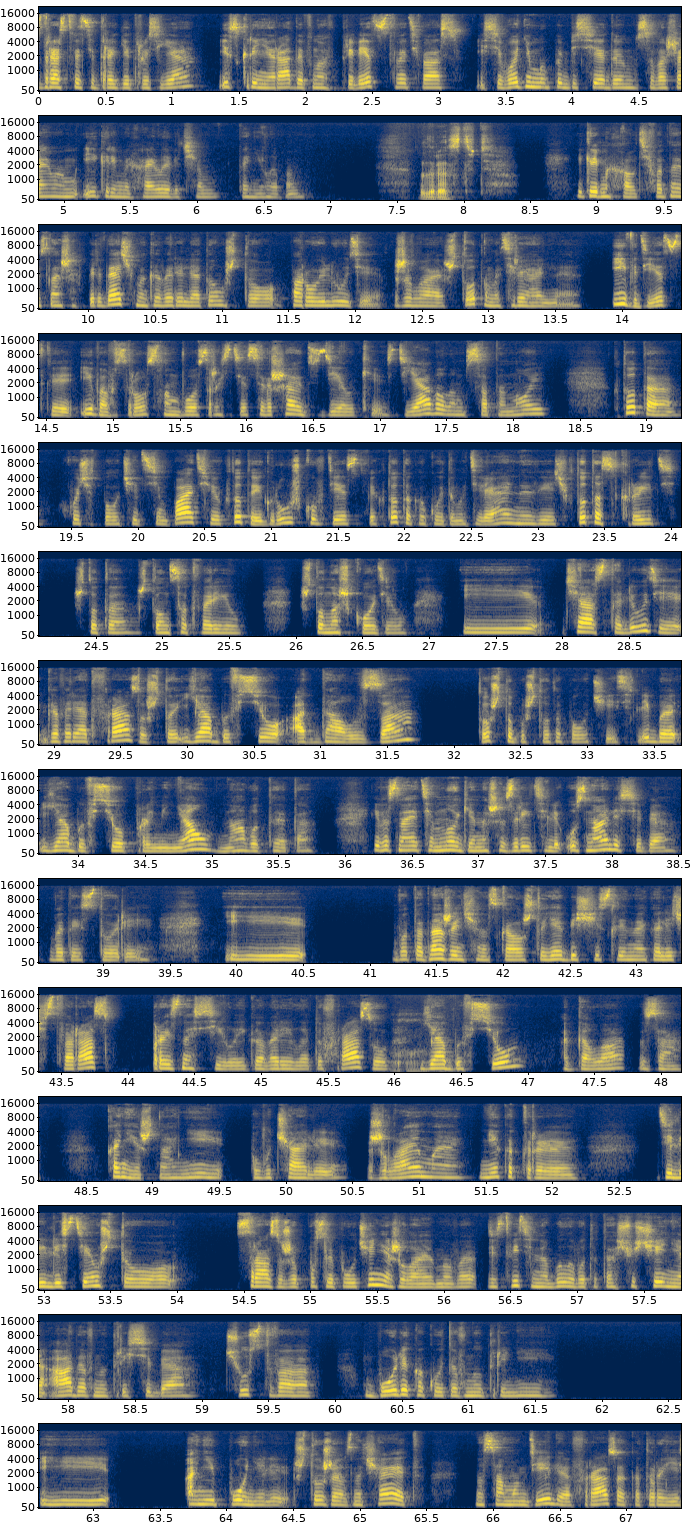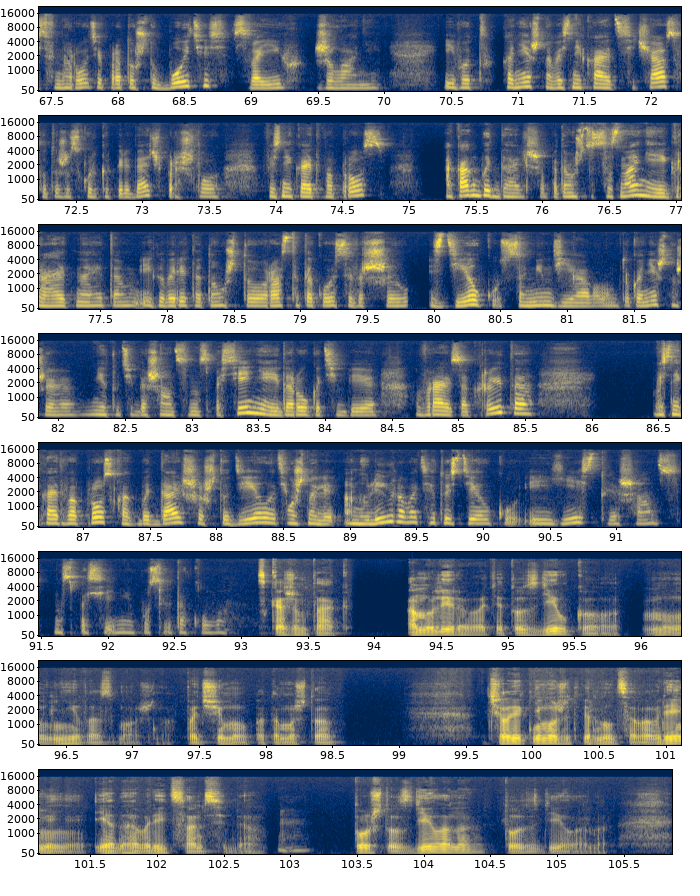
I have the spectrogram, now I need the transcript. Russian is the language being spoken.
Здравствуйте, дорогие друзья! Искренне рады вновь приветствовать вас. И сегодня мы побеседуем с уважаемым Игорем Михайловичем Даниловым. Здравствуйте. Игорь Михайлович, в одной из наших передач мы говорили о том, что порой люди, желая что-то материальное, и в детстве, и во взрослом возрасте совершают сделки с дьяволом, с сатаной. Кто-то хочет получить симпатию, кто-то игрушку в детстве, кто-то какую-то материальную вещь, кто-то скрыть что-то, что он сотворил, что нашкодил. И часто люди говорят фразу, что я бы все отдал за то, чтобы что-то получить, либо я бы все променял на вот это. И вы знаете, многие наши зрители узнали себя в этой истории. И вот одна женщина сказала, что я бесчисленное количество раз произносила и говорила эту фразу «я бы все отдала за». Конечно, они получали желаемое. Некоторые делились тем, что сразу же после получения желаемого действительно было вот это ощущение ада внутри себя, чувство боли какой-то внутренней. И они поняли, что же означает на самом деле фраза, которая есть в народе про то, что бойтесь своих желаний. И вот, конечно, возникает сейчас, вот уже сколько передач прошло, возникает вопрос, а как быть дальше? Потому что сознание играет на этом и говорит о том, что раз ты такое совершил сделку с самим дьяволом, то, конечно же, нет у тебя шанса на спасение, и дорога тебе в рай закрыта. Возникает вопрос, как быть дальше, что делать, можно ли аннулировать эту сделку, и есть ли шанс на спасение после такого? Скажем так, аннулировать эту сделку ну, невозможно. Почему? Потому что человек не может вернуться во времени и отговорить сам себя. Угу. То, что сделано, то сделано.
